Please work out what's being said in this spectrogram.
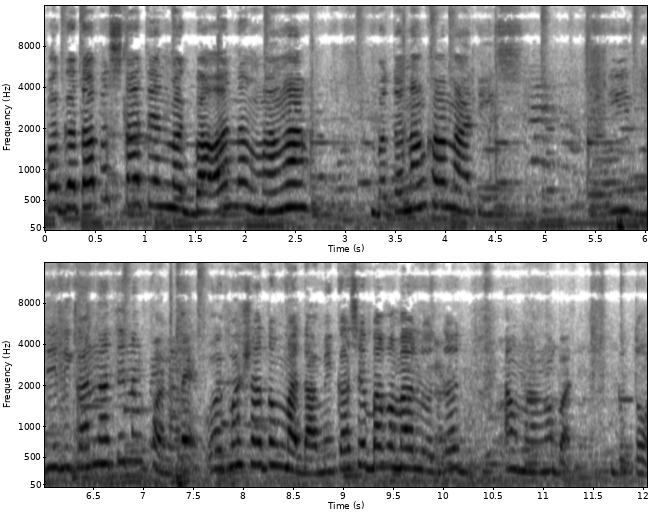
Pagkatapos natin magbaon ng mga bato ng kamatis, idiligan natin ng konti. Huwag masyadong madami kasi baka maludod ang mga bat buto.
